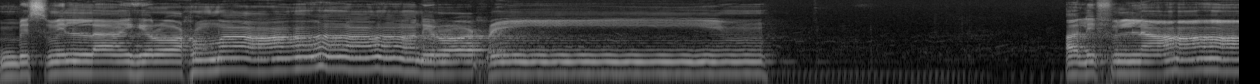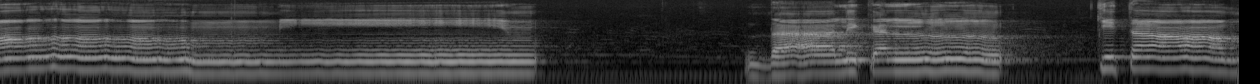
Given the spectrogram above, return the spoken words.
بسم الله الرحمن الرحيم ألف لام ميم ذلك الكتاب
